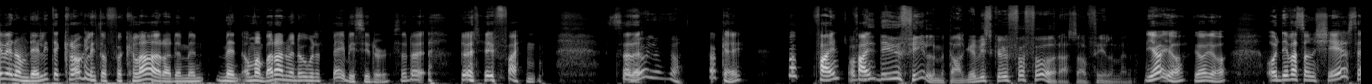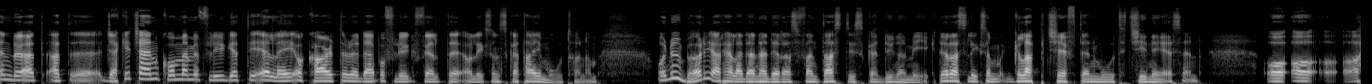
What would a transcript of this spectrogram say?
Även om det är lite krångligt att förklara det, men, men om man bara använder ordet babysitter, så då, då är det fine. Så det, Ja, ja, ja. okej. Ja, Fine, Och fine. Det är ju film, Tage. Vi ska ju förföras av filmen. Ja, ja, ja, ja. Och det vad som sker sen då att, att eh, Jackie Chan kommer med flyget till LA och Carter är där på flygfältet och liksom ska ta emot honom. Och nu börjar hela den här deras fantastiska dynamik, deras liksom glappkäften mot kinesen. Och, och, och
